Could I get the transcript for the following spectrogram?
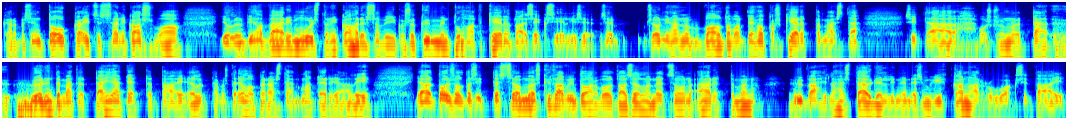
kärpäsen toukka itsessään kasvaa, jolle nyt ihan väärin muista, niin kahdessa viikossa 10 000 kertaiseksi. Eli se, se, se on ihan valtavan tehokas kierrättämään sitä, sitä voisiko sanoa, että hyödyntämätöttää jätettä tai el, tämmöistä eloperäistä materiaalia. Ja toisaalta sitten se on myöskin ravintoarvoiltaan sellainen, että se on äärettömän hyvä, lähes täydellinen esimerkiksi kanaruuaksi tai,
